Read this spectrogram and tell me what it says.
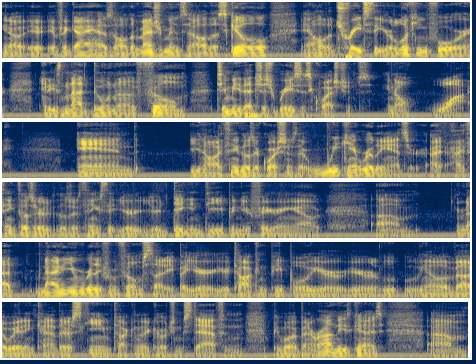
You know, if, if, a guy has all the measurements, all the skill, and all the traits that you're looking for, and he's not doing a film, to me that just raises questions. You know, why? And you know, I think those are questions that we can't really answer. I, I think those are those are things that you're you're digging deep and you're figuring out. Um, not not even really from film study, but you're you're talking to people, you're you're you know evaluating kind of their scheme, talking to their coaching staff and people who have been around these guys, um,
